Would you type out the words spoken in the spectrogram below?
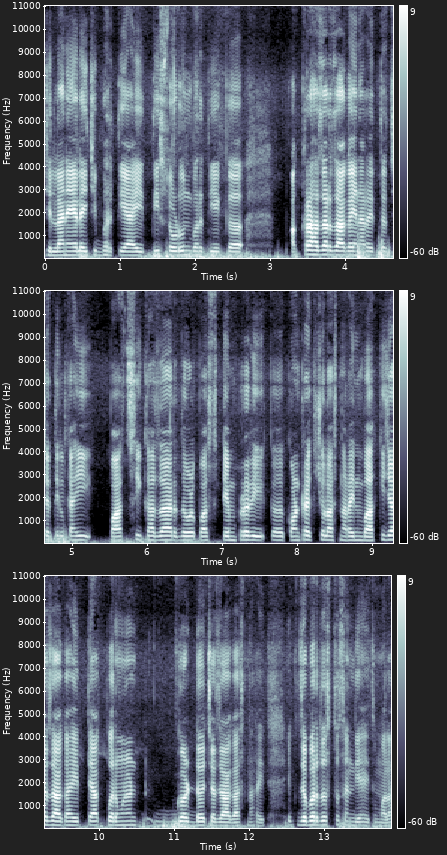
जिल्हा न्यायालयाची भरती आहे ती सोडून भरती एक अकरा हजार जागा येणार आहेत. त्याच्यातील काही पाच एक हजार जवळपास टेंपररी कॉन्ट्रॅक्च्युअल असणार आहे आणि बाकीच्या जागा आहेत त्या परमनंट गट डच्या जागा असणार आहेत. एक जबरदस्त संधी आहे तुम्हाला.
